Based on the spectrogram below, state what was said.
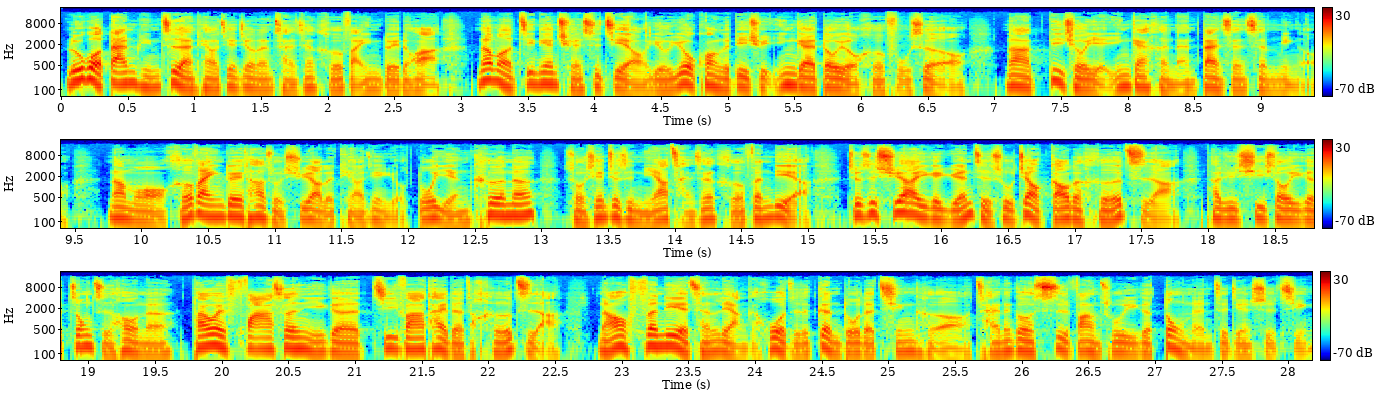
如果单凭自然条件就能产生核反应堆的话，那么今天全世界哦有铀矿的地区应该都有核辐射哦，那地球也应该很难诞生生命哦。那么核反应堆它所需要的条件有多严苛呢？首先就是你要产生核分裂啊，就是需要一个原子数较高的核子啊，它去吸收一个中子后呢，它会发生一个激发态的核子啊。然后分裂成两个或者是更多的亲核啊，才能够释放出一个动能这件事情。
